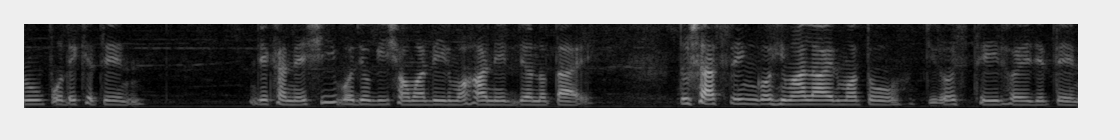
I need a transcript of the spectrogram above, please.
রূপও দেখেছেন। যেখানে শিবযোগী সমাধির মহানির্জনতায় তুষারশৃঙ্গ হিমালয়ের মতো চিরস্থির হয়ে যেতেন।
